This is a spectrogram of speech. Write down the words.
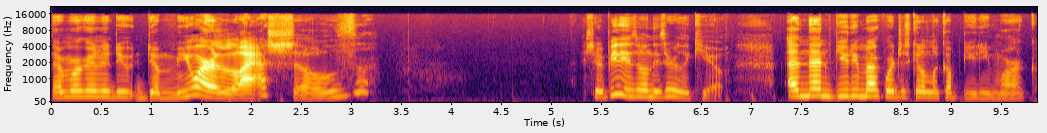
Then we're going to do Demure Lashes. Should be these ones. These are really cute. And then Beauty Mark, we're just going to look up Beauty Mark.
